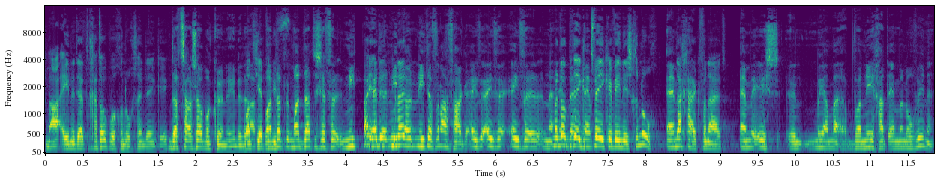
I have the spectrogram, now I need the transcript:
Maar 31 gaat ook wel genoeg zijn, denk ik. Dat zou zomaar kunnen, inderdaad. Want je hebt maar, dat, maar dat is even niet, Nou ja, dit- niet, maar- niet ervan afhaken. Even, even, even, Maar dat betekent twee keer winnen is genoeg. Emmen- Daar ga ik vanuit. Emmen is, een- maar ja, maar wanneer gaat Emmen nog winnen?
